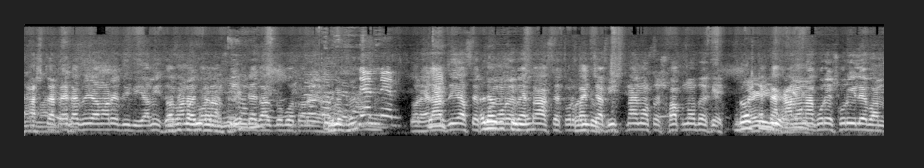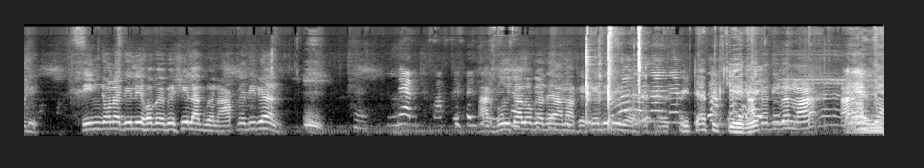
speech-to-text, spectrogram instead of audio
পাঁচটা টাকা দিয়ে আমারে দিবি। আমি জমানে বললাম তিনটে গাছ দেবো তোরে। তোর অ্যালার্জি আছে কোমরে ব্যথা আছে তোর বাচ্চা বিছনায় মতো স্বপ্ন দেখে। একটা কামনা করে শরীরে তিনজনে দিলি হবে বেশি লাগবে না। আপনি দিবেন? আর দুইটা লোকে দে আমাকে কে দিবি? এটা পিটকি রে? আপনি দিবেন মা আর একজন।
